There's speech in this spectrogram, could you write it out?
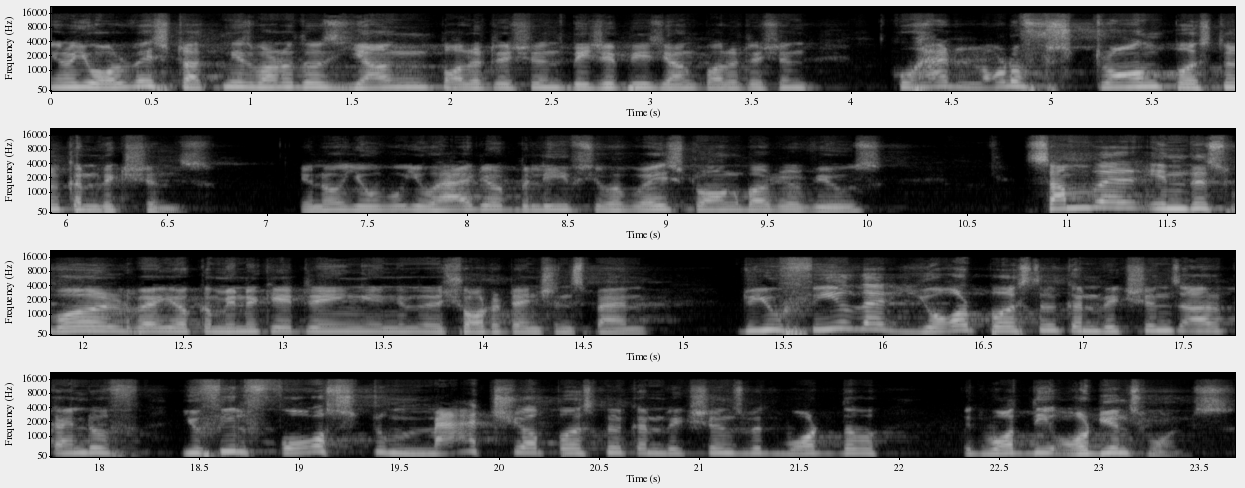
you know, you always struck me as one of those young politicians, BJP's young politician, who had a lot of strong personal convictions. You know, you, you had your beliefs, you were very strong about your views. Somewhere in this world where you're communicating in a short attention span, do you feel that your personal convictions are kind of, you feel forced to match your personal convictions with what the, with what the audience wants?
